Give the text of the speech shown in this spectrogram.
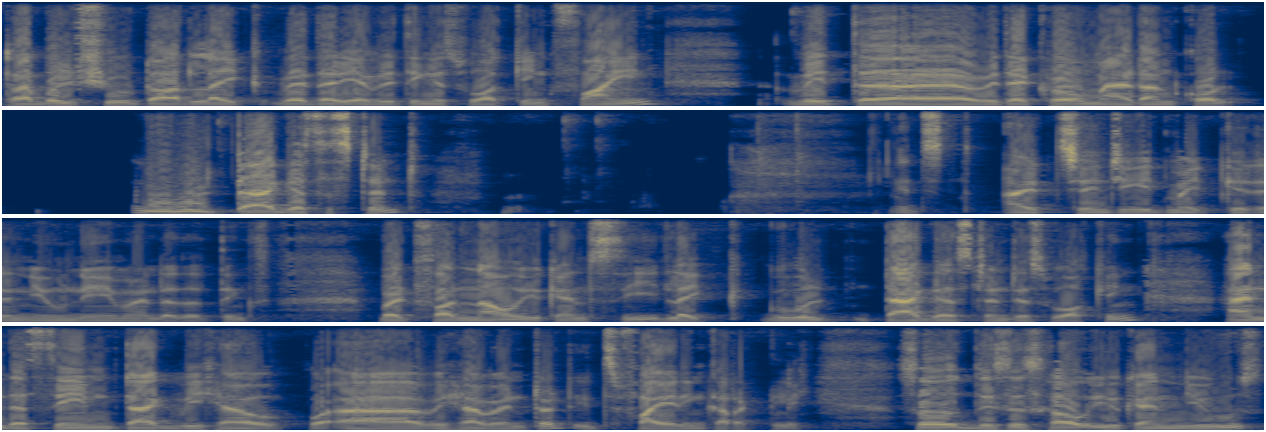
troubleshoot or like whether everything is working fine with uh, with a chrome add-on called google tag assistant. It's it's changing it might get a new name and other things. But for now you can see like google tag assistant is working and the same tag we have uh, we have entered it's firing correctly. So this is how you can use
